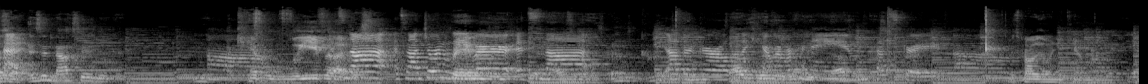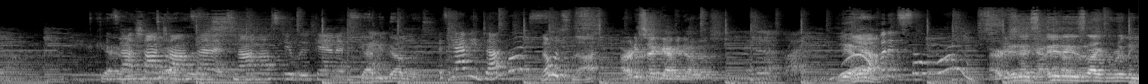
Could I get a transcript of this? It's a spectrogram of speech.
Okay. is it Nastia Liukin? Um, Can't believe that I it's just. not. It's not Jordyn Wieber. It's Yeah, not was the other girl that, That I can't really remember her name. That That's great. Um, It's probably the one you can't remember. It's not Shawn Johnson. It's not Nastia Liukin. It's Gabby Douglas. it's Gabby Douglas. No, it's not. I already said Gabby Douglas. Yeah. Yeah. but it's so white. I already It said is. Gabby It is Douglas. like really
